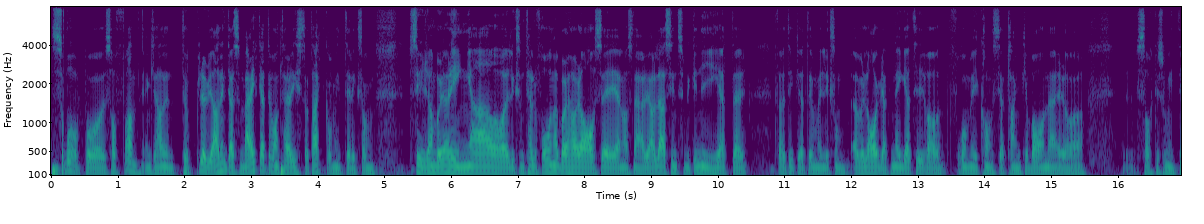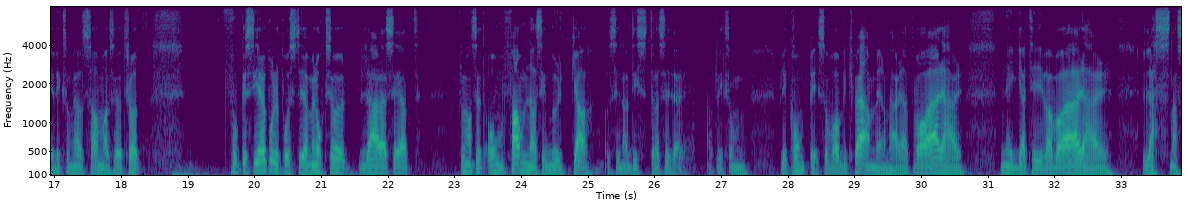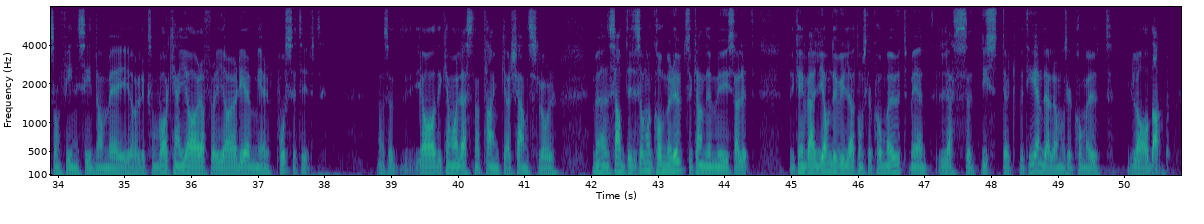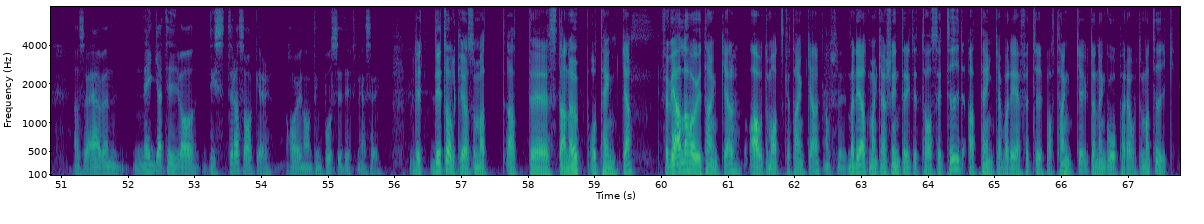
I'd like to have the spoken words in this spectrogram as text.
sov på soffan, egentligen hade en tupplur. Jag hade inte ens märkt att det var en terroristattack om inte liksom syrran började ringa och liksom telefonen började höra av sig eller något sånt där. Jag läser inte så mycket nyheter för jag tycker att de är liksom överlag rätt negativa och får mig i konstiga tankebanor och eh, saker som inte är liksom hälsosamma. Så jag tror att fokusera på det positiva men också lära sig att på något sätt omfamna sin mörka och sina dystra sidor. Att liksom bli kompis och vara bekväm med de här. Att vad är det här negativa? Vad är det här ledsna som finns inom mig? Och liksom, vad kan jag göra för att göra det mer positivt? Alltså, ja, det kan vara ledsna tankar, känslor. Men samtidigt som de kommer ut så kan de ju istället du kan ju välja om du vill att de ska komma ut med ett ledset, dystert beteende eller om de ska komma ut glada. Alltså även negativa och dystra saker har ju någonting positivt med sig. Det, det tolkar jag som att, att eh, stanna upp och tänka. För vi Ja. alla har ju tankar, automatiska tankar. Absolut. Men det är att man kanske inte riktigt tar sig tid att tänka vad det är för typ av tanke utan den går per automatik.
